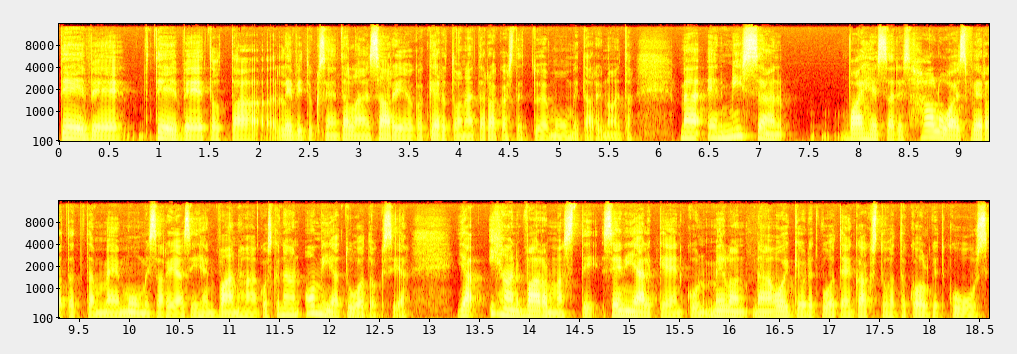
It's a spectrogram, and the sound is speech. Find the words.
TV, TV-levitykseen tota, tällainen sarja, joka kertoo näitä rakastettuja muumitarinoita. Mä en missään vaiheessa edes haluaisi verrata tätä meidän muumisarjaa siihen vanhaan, koska nämä on omia tuotoksia. Ja ihan varmasti sen jälkeen, kun meillä on nämä oikeudet vuoteen 2036,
